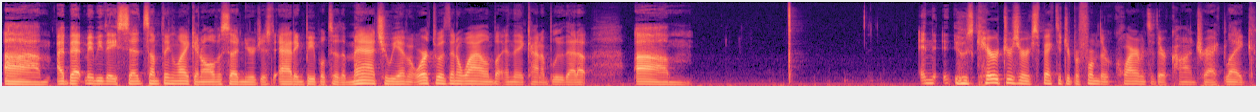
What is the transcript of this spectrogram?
Um, I bet maybe they said something like, and all of a sudden you're just adding people to the match who we haven't worked with in a while, and, and they kind of blew that up. Um, and whose characters are expected to perform the requirements of their contract. Like,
